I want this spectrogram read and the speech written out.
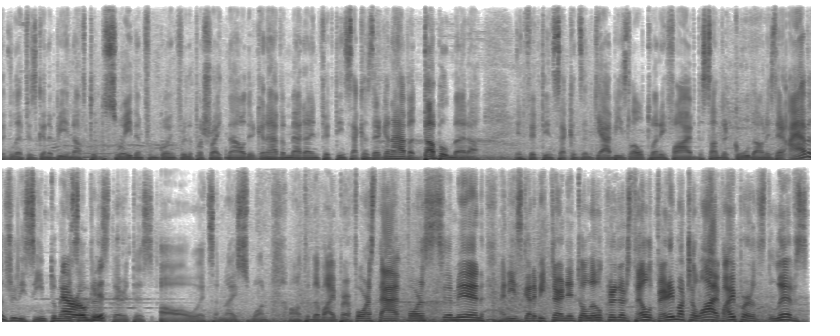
the glyph is gonna be enough to dissuade them from going for the push right now. They're gonna have a meta in 15 seconds. They're gonna have a double meta in 15 seconds. And Gabbi's level 25. The Sunder cooldown is there. I haven't really seen too many Arrow Sunders. hit. There it is. Oh, it's a nice one. Onto the Viper. Force that, force him in. And he's gonna be turned into a little critter. Still very much alive. Viper lives.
